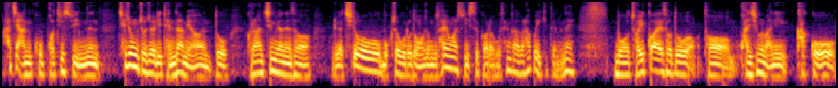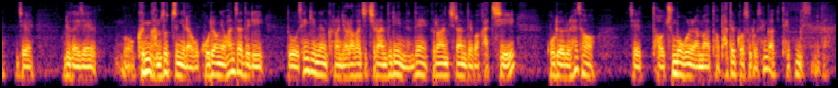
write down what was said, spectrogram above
하지 않고 버틸 수 있는 체중 조절이 된다면 또 그러한 측면에서 우리가 치료 목적으로도 어느 정도 사용할 수 있을 거라고 생각을 하고 있기 때문에 뭐 저희 과에서도 더 관심을 많이 갖고 이제 우리가 이제 뭐 근감소증이라고 고령의 환자들이 또 생기는 그런 여러 가지 질환들이 있는데 그러한 질환들과 같이 고려를 해서 이제 더 주목을 아마 더 받을 것으로 생각이 되고 있습니다.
